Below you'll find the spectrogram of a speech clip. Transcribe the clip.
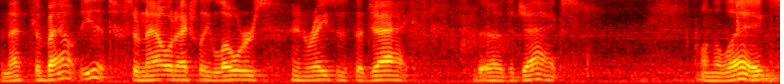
and that's about it. So now it actually lowers and raises the jack, the, the jacks on the legs.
